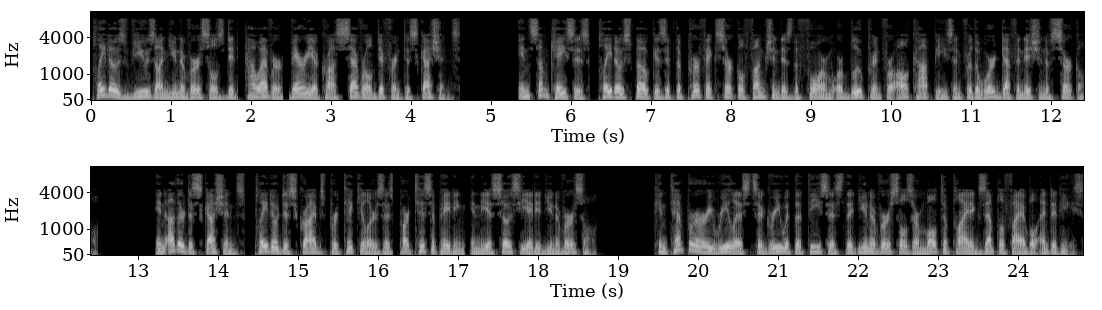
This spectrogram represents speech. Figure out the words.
Plato's views on universals did, however, vary across several different discussions. In some cases, Plato spoke as if the perfect circle functioned as the form or blueprint for all copies and for the word definition of circle. In other discussions, Plato describes particulars as participating in the associated universal. Contemporary realists agree with the thesis that universals are multiply exemplifiable entities.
